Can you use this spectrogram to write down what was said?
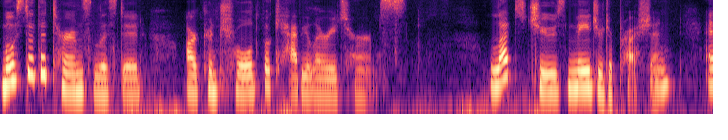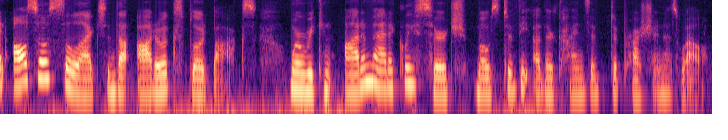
Most of the terms listed are controlled vocabulary terms. Let's choose major depression and also select the auto explode box where we can automatically search most of the other kinds of depression as well.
